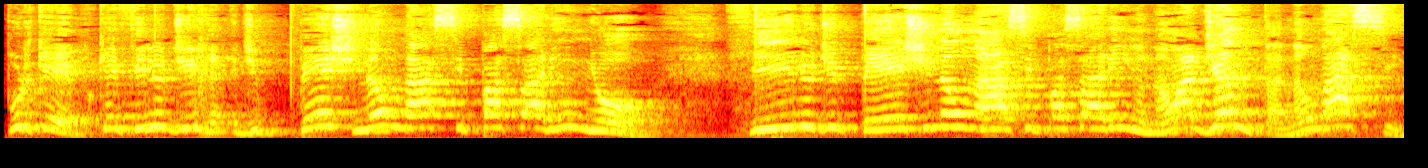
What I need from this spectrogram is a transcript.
Por quê? Porque filho de, de peixe não nasce passarinho. Filho de peixe não nasce passarinho. Não adianta, não nasce.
